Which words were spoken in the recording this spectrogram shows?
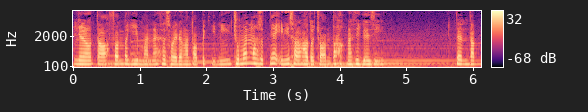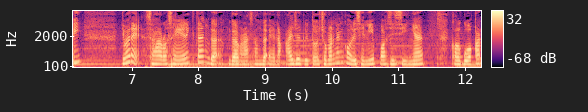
you know telepon atau gimana sesuai dengan topik ini. Cuman maksudnya ini salah satu contoh ngasih gak sih? Dan tapi gimana ya seharusnya ini kita nggak nggak merasa nggak enak aja gitu. Cuman kan kalau di sini posisinya kalau gue kan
